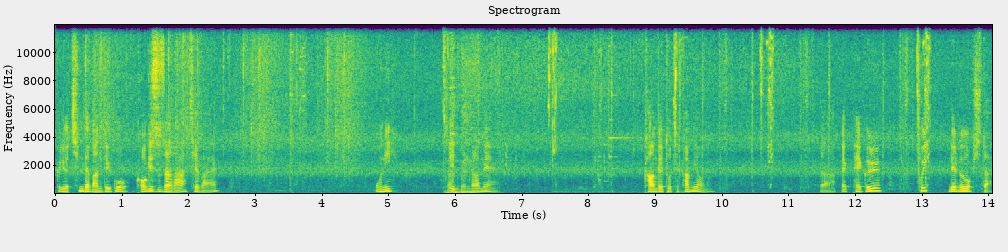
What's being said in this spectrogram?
그리고 침대 만들고 거기서 자라 제발 오니? 자 그런 다음에 가운데 도착하면 자 백팩을 호잇 내려놓읍시다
